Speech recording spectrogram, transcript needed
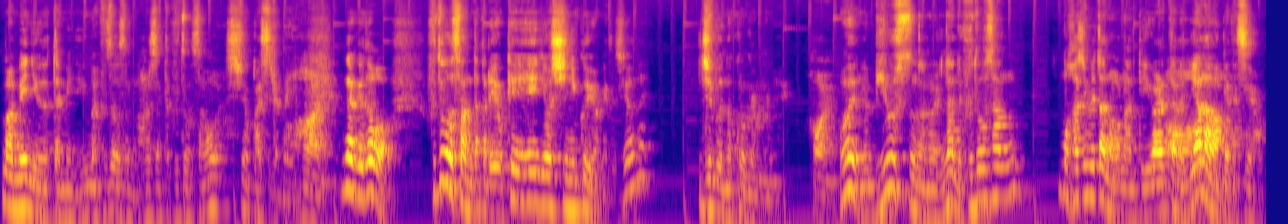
まあメニューだったらメニュー、今不動産の話だったら不動産を紹介すればいい。はい。だけど、不動産だから余計営業しにくいわけですよね。自分の顧客に。はい。美容室なのになんで不動産も始めたのなんて言われたら嫌なわけですよ。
